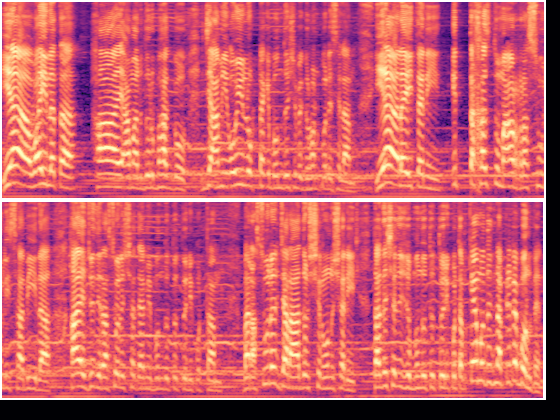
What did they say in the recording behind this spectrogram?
ইয়া ওয়াইলাতা হায় আমার দুর্ভাগ্য যে আমি ওই লোকটাকে বন্ধু হিসেবে গ্রহণ করেছিলাম। ইয়া লাইতানি ইত্তাখাজতু মা'আর রাসূলি সাবিলা। হায়, যদি রাসূলের সাথে আমি বন্ধুত্ব তৈরি করতাম বা রাসূলের যারা আদর্শের অনুসারী, তাদের সাথে যদি বন্ধুত্ব তৈরি করতাম কেমন দিন আপনি এটা বলবেন?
